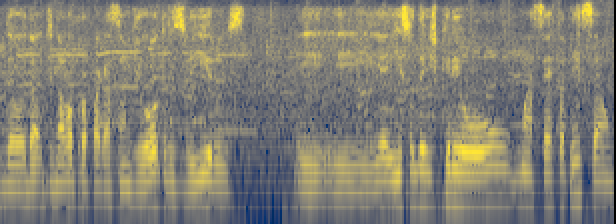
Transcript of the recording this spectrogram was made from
do, da, de nova propagação de outros vírus, e, e, e isso criou uma certa tensão.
